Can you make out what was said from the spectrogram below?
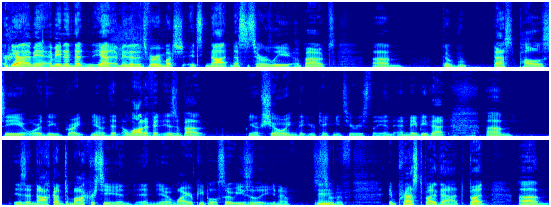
yeah, I mean, I mean, and that yeah, I mean that it's very much it's not necessarily about um, the best policy or the right, you know, that a lot of it is about you know showing that you're taking it seriously, and and maybe that um, is a knock on democracy, and and you know why are people so easily you know sort of impressed by that, but um,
